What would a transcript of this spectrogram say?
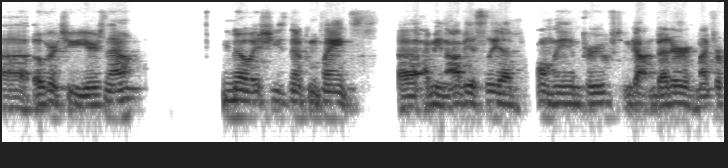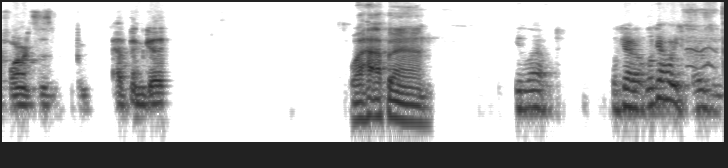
uh over two years now. No issues, no complaints. Uh, I mean, obviously I've only improved and gotten better. My performances have been good. What happened? He left. Look at it. Look at how he's frozen.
